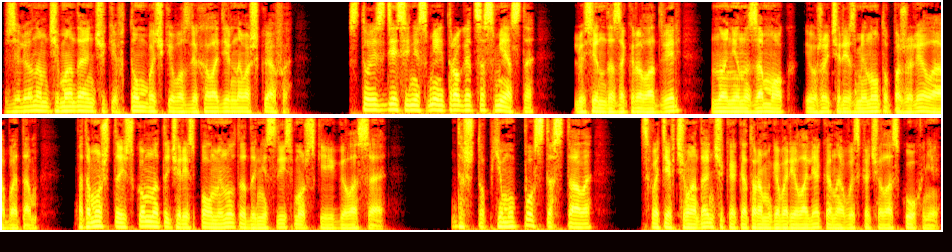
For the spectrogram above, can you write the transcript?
«В зеленом чемоданчике, в тумбочке возле холодильного шкафа. Стой здесь и не смей трогаться с места!» Люсинда закрыла дверь, но не на замок, и уже через минуту пожалела об этом — потому что из комнаты через полминуты донеслись мужские голоса. «Да чтоб ему пусто стало!» Схватив чемоданчик, о котором говорил Олег, она выскочила с кухни.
